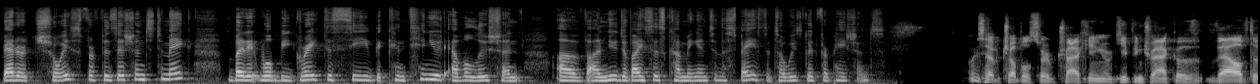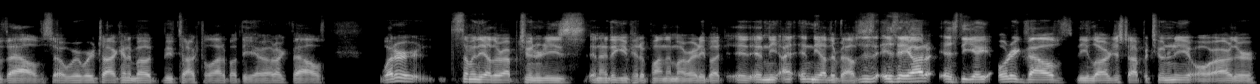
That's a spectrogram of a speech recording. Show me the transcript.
better choice for physicians to make, but it will be great to see the continued evolution of uh, new devices coming into the space. It's always good for patients always have trouble sort of tracking or keeping track of valve to valve. So we're, we're talking about, we've talked a lot about the aortic valve. What are some of the other opportunities? And I think you've hit upon them already, but in the uh, in the other valves, is, is the is the aortic valve the largest opportunity, or are there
